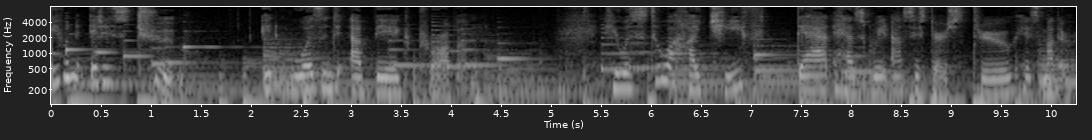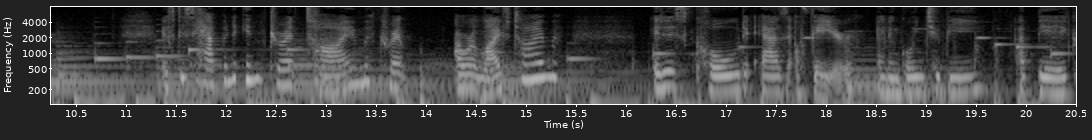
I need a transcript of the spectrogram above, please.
Even it is true, it wasn't a big problem. He was still a high chief that has great ancestors through his mother. If this happened in current time, current our lifetime, it is called as a failure and going to be a big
